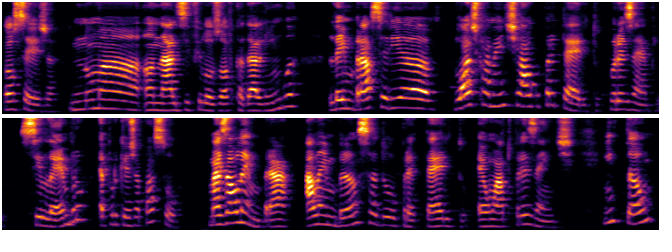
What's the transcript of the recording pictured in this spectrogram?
Ou seja, numa análise filosófica da língua, lembrar seria logicamente algo pretérito. Por exemplo, se lembro é porque já passou. Mas ao lembrar, a lembrança do pretérito é um ato presente. Então,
